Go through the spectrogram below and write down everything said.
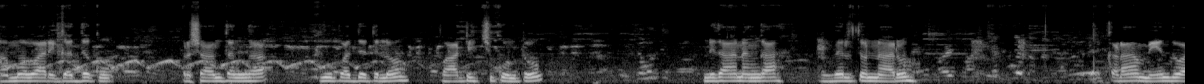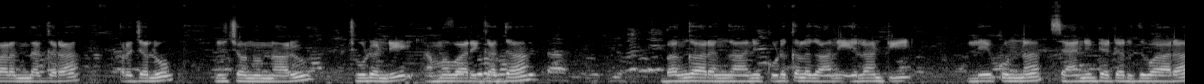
అమ్మవారి గద్దకు ప్రశాంతంగా ఈ పద్ధతిలో పాటించుకుంటూ నిదానంగా వెళ్తున్నారు. ఇక్కడ మెయిన్ ద్వారం దగ్గర ప్రజలు నిల్చొని ఉన్నారు చూడండి అమ్మవారి గద్ద బంగారం కానీ కుడకలు కానీ ఎలాంటి లేకుండా శానిటేటర్ ద్వారా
